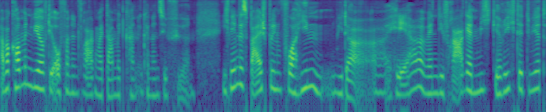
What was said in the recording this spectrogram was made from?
Aber kommen wir auf die offenen Fragen, weil damit kann, können sie führen. Ich nehme das Beispiel vorhin wieder äh, her, wenn die Frage an mich gerichtet wird.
